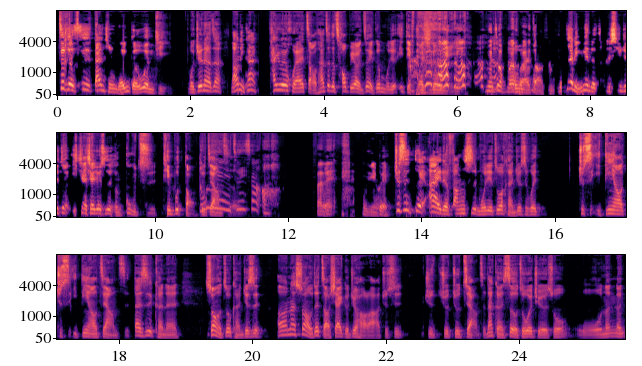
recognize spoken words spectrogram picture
这个是单纯人格问题。我觉得这样，然后你看他又会回来找他这个超表演，这也跟摩羯一点关系都没有，因为这不会回来找他。在里面的这个心就这一下下就是很固执，听不懂，就这样子。就是这样哦，反正对，对，就是对爱的方式，摩羯座可能就是会，就是一定要，就是一定要这样子。但是可能双子座可能就是，哦，那算了，我再找下一个就好了，就是就就就这样子。那可能射手座会觉得说，我能能，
